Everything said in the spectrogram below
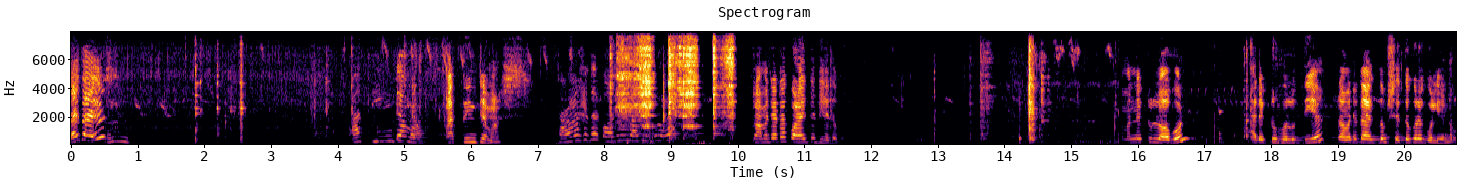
তাই তাই আর তিনটা মাস। আর তিনটে মাস। মাসে তার কদিন বাকি? টমেটোটা কড়াইতে দিয়ে দেবো। সামান্য একটু লবণ আর একটু হলুদ দিয়ে টমেটোটা একদম সেদ্ধ করে গলিয়ে নেব।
